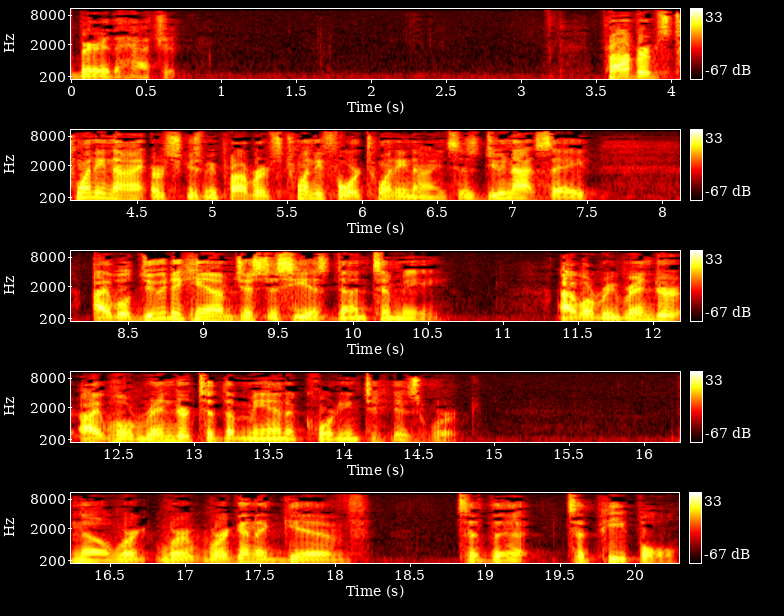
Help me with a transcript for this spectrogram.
bury the hatchet. Proverbs 29, or excuse me, Proverbs 24, 29 says, Do not say, I will do to him just as he has done to me. I will render, I will render to the man according to his work. No, we're, we're, we're going to give to the, to people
